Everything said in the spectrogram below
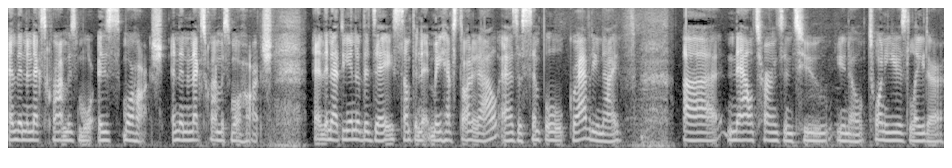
And then the next crime is more is more harsh. And then the next crime is more harsh. And then at the end of the day, something that may have started out as a simple gravity knife uh, now turns into, you know, 20 years later,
